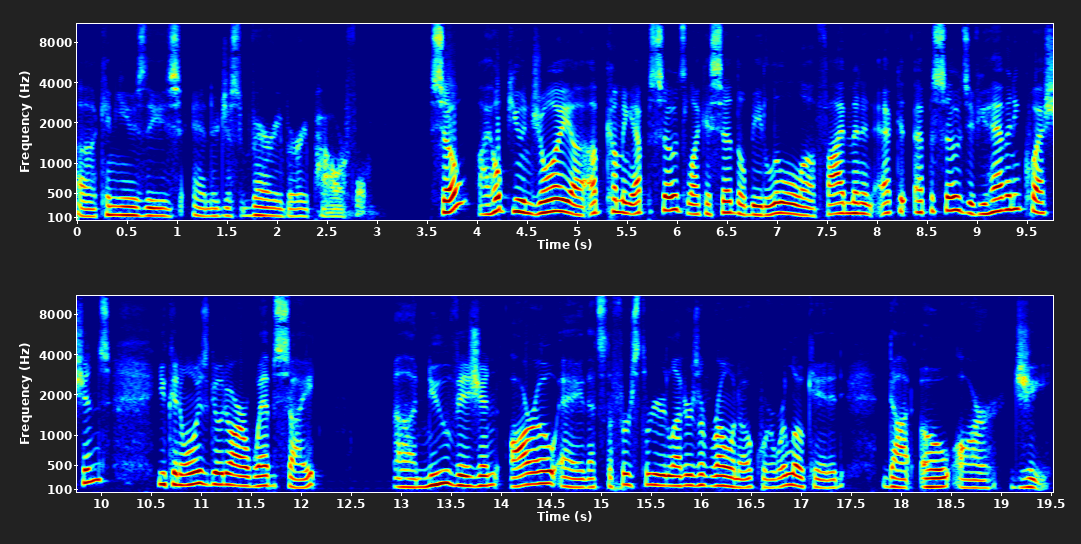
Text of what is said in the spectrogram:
uh, can use these, and they're just very very powerful. So, I hope you enjoy uh, upcoming episodes. Like I said, there'll be little uh, five minute ec- episodes. If you have any questions, you can always go to our website, uh, New Vision, R-O-A, that's the first three letters of Roanoke, where we're located, dot O-R-G.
